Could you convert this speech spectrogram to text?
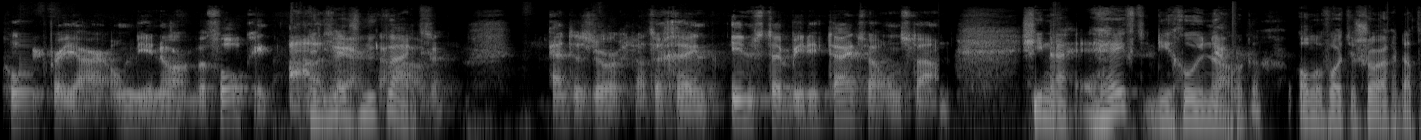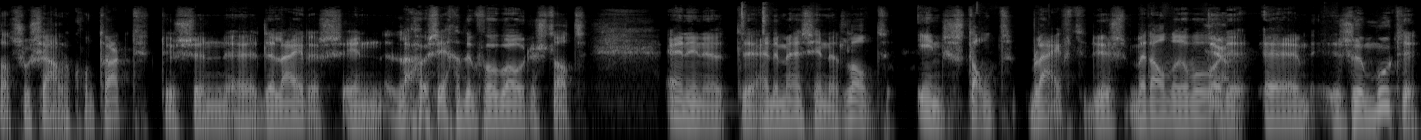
groeien per jaar om die enorme bevolking aan het werk te kwijt. houden? En te zorgen dat er geen instabiliteit zou ontstaan. China heeft die groei nodig om ervoor te zorgen dat dat sociale contract tussen uh, de leiders in, laten we zeggen, de verboden stad en, in het, uh, en de mensen in het land in stand blijft. Dus met andere woorden, ja. uh, ze moeten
